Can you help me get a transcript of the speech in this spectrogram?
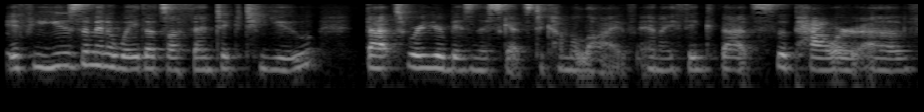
If you use them in a way that's authentic to you, that's where your business gets to come alive. And I think that's the power of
